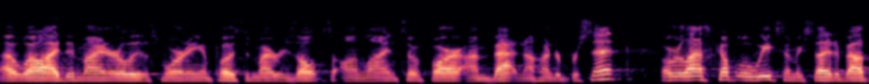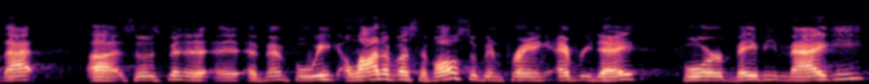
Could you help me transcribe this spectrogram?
Uh, well, I did mine early this morning and posted my results online so far. I'm batting 100% over the last couple of weeks. I'm excited about that. Uh, so it's been an eventful week. A lot of us have also been praying every day for baby Maggie,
